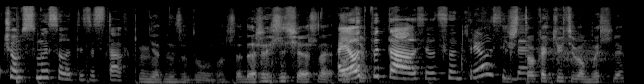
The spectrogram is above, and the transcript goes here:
в чем смысл этой заставки? Нет, не задумывался, даже если честно. А я Вот вот ты- пыталась, я вот смотрела И всегда. что, какие у тебя мысли?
